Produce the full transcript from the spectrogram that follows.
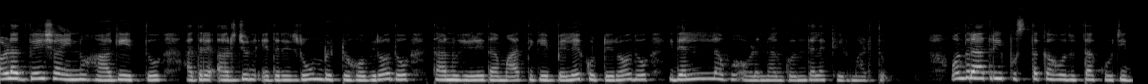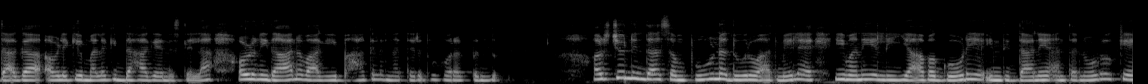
ಅವಳ ದ್ವೇಷ ಇನ್ನೂ ಹಾಗೇ ಇತ್ತು. ಆದರೆ ಅರ್ಜುನ್ ಎದುರಿ ರೂಮ್ ಬಿಟ್ಟು ಹೋಗಿರೋದು, ತಾನು ಹೇಳಿದ ಮಾತಿಗೆ ಬೆಲೆ ಕೊಟ್ಟಿರೋದು, ಇದೆಲ್ಲವೂ ಅವಳನ್ನು ಗೊಂದಲಕ್ಕೀಡು ಮಾಡಿತು. ಒಂದು ರಾತ್ರಿ ಪುಸ್ತಕ ಓದುತ್ತಾ ಕೂತಿದ್ದಾಗ ಅವಳಿಗೆ ಮಲಗಿದ್ದ ಹಾಗೆ ಅನ್ನಿಸ್ಲಿಲ್ಲ. ಅವಳು ನಿಧಾನವಾಗಿ ಬಾಗಿಲನ್ನು ತೆರೆದು ಹೊರಗೆ ಬಂದು ಅರ್ಜುನಿಂದ ಸಂಪೂರ್ಣ ದೂರವಾದ ಮೇಲೆ ಈ ಮನೆಯಲ್ಲಿ ಯಾವ ಗೋಡೆಯ ಹಿಂದಿದ್ದಾನೆ ಅಂತ ನೋಡೋಕೆ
